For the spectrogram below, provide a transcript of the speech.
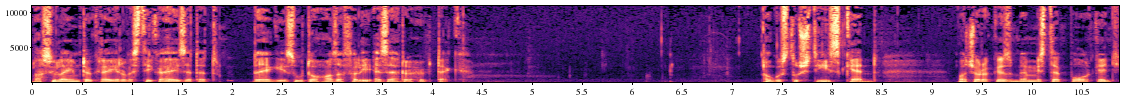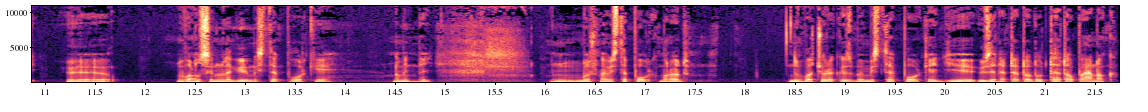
A szüleim tökre élvezték a helyzetet, de egész úton hazafelé ezen röhögtek. Augusztus 10 kedd. Vacsora közben Mr. Pork egy... Ö, valószínűleg ő Mr. Porké. Na mindegy. Most már Mr. Pork marad. Vacsora közben Mr. Pork egy üzenetet adott át apának.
